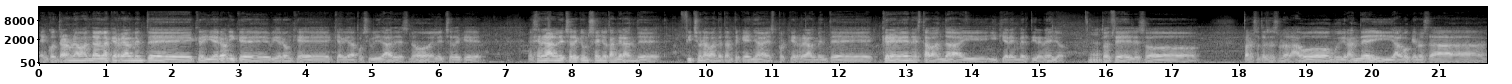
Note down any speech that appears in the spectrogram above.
encontrar una banda en la que realmente creyeron y que vieron que, que había posibilidades, ¿no? El hecho de que, en general, el hecho de que un sello tan grande fiche una banda tan pequeña es porque realmente cree en esta banda y, y quiere invertir en ello. Entonces eso para nosotros es un halago muy grande y algo que nos da,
